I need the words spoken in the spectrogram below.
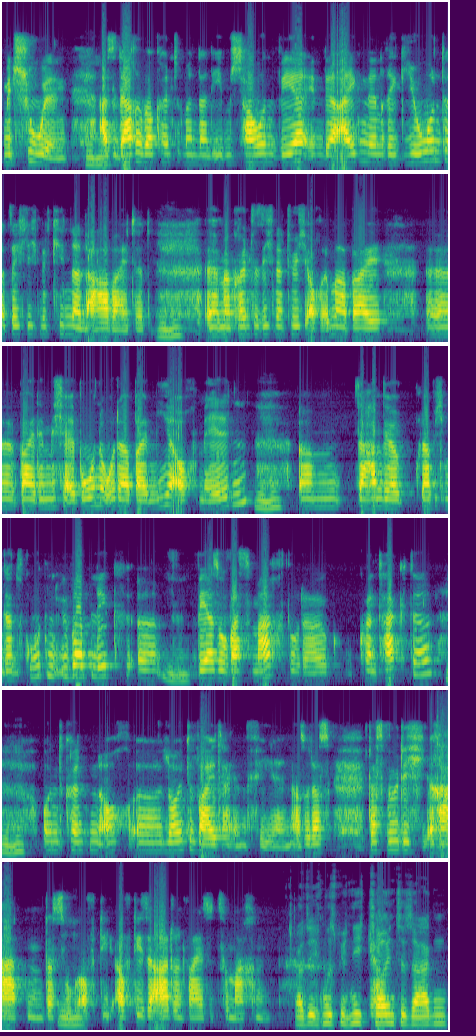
mit Schulen. Mhm. Also darüber könnte man dann eben schauen, wer in der eigenen Region tatsächlich mit Kindern arbeitet. Mhm. Äh, man könnte sich natürlich auch immer bei, äh, bei dem Michael Bohne oder bei mir auch melden. Mhm. Ähm, da haben wir, glaube ich, einen ganz guten Überblick, äh, mhm. wer sowas macht oder Kontakte mhm. und könnten auch äh, Leute weiterempfehlen. Also das, das würde ich raten, das mhm. so auf, die, auf diese Art und Weise zu machen. Also ich muss mich nicht scheuen ja. zu sagen,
